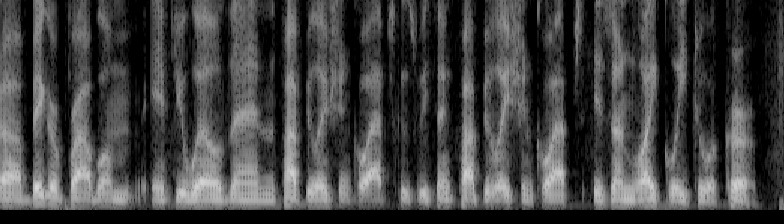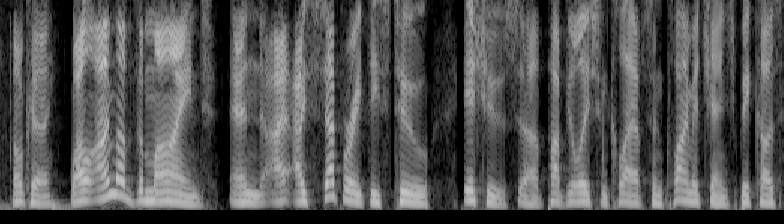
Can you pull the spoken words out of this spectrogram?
uh, bigger problem if you will than population collapse because we think population collapse is unlikely to occur Okay. Well, I'm of the mind, and I, I separate these two issues uh, population collapse and climate change because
